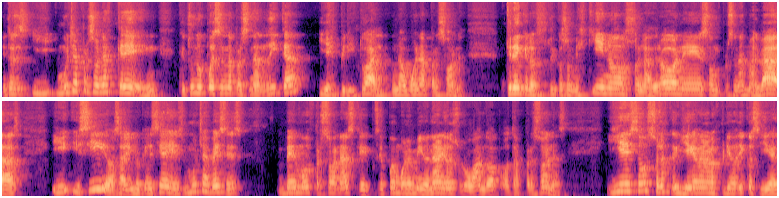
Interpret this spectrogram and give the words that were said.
Entonces, y muchas personas creen que tú no puedes ser una persona rica y espiritual, una buena persona. Creen que los ricos son mezquinos, son ladrones, son personas malvadas. Y, sí, o sea, y lo que decía es, muchas veces vemos personas que se pueden volver millonarios robando a otras personas. Y esos son los que llegan a los periódicos y llegan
